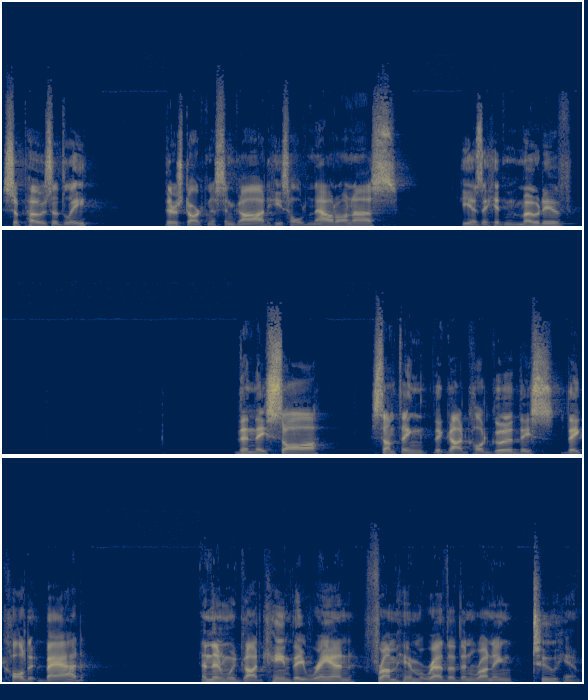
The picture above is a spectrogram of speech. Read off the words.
supposedly, there's darkness in God, He's holding out on us, He has a hidden motive. Then they saw something that God called good, they, they called it bad. And then when God came, they ran from him rather than running to him,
